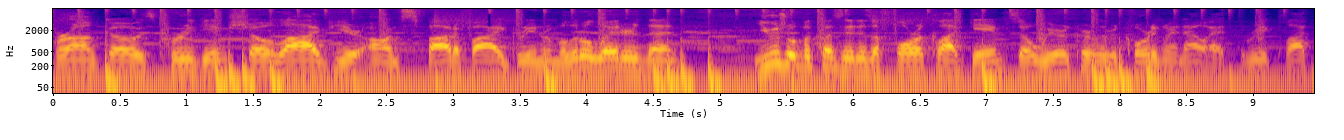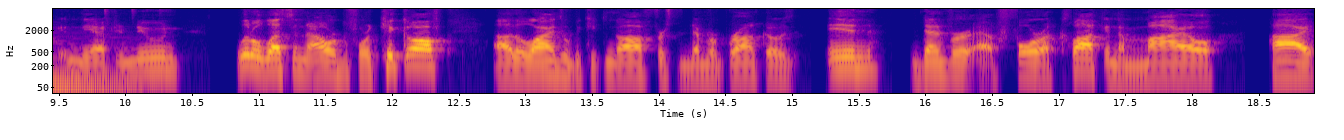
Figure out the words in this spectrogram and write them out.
Broncos pregame show live here on Spotify Green Room. A little later than usual because it is a four o'clock game. So we are currently recording right now at three o'clock in the afternoon, a little less than an hour before kickoff. Uh, the Lions will be kicking off versus the Denver Broncos in Denver at four o'clock in the mile high.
